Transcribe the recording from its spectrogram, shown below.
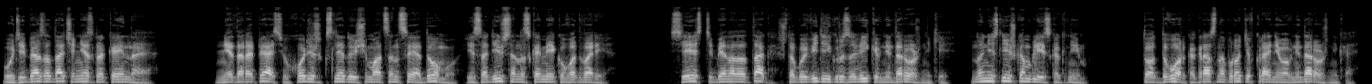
у тебя задача несколько иная. Не торопясь, уходишь к следующему от сенсея дому и садишься на скамейку во дворе. Сесть тебе надо так, чтобы видеть грузовик и внедорожники, но не слишком близко к ним. Тот двор как раз напротив крайнего внедорожника.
